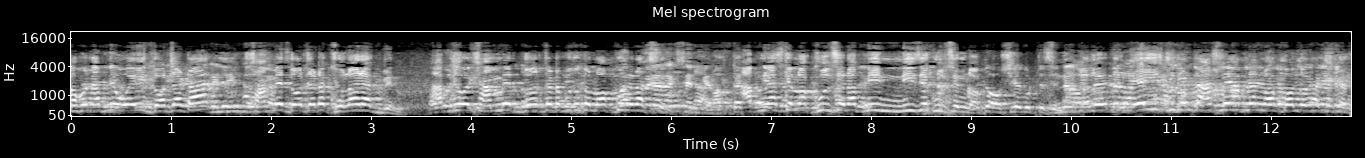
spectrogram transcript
যখন আপনি ওই দরজাটা সামনের দরজাটা খোলা রাখবেন আপনি ওই সামনের দরজাটা পর্যন্ত লক করে রাখছেন। রাখছেন আপনি আজকে লক খুলছেন আপনি নিজে খুলছেন লক অস্বীকার করতেছেন তাহলে এই স্টুডেন্ট আসলে আপনার লক বন্ধ থাকে কেন?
